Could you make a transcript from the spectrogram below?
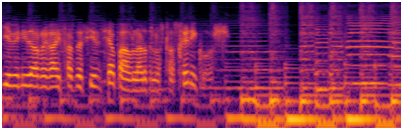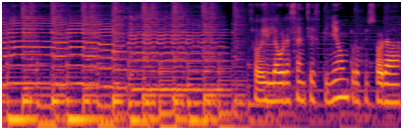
y he venido a Regaifas de Ciencia para hablar de los transgénicos. Soy Laura Sánchez Piñón, profesora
